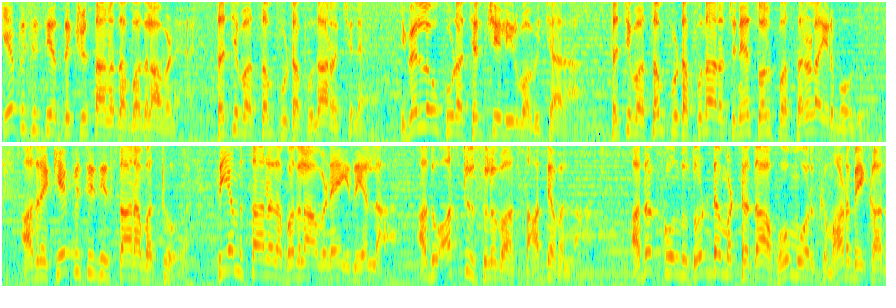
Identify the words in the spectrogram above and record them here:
ಕೆಪಿಸಿಸಿ ಅಧ್ಯಕ್ಷ ಸ್ಥಾನದ ಬದಲಾವಣೆ, ಸಚಿವ ಸಂಪುಟ ಪುನಾರಚನೆ, ಇವೆಲ್ಲವೂ ಕೂಡ ಚರ್ಚೆಯಲ್ಲಿ ಇರುವ ವಿಚಾರ. ಸಚಿವ ಸಂಪುಟ ಪುನಾರಚನೆ ಸ್ವಲ್ಪ ಸರಳ ಇರಬಹುದು. ಆದರೆ ಕೆಪಿಸಿಸಿ ಸ್ಥಾನ ಮತ್ತು ಸಿಎಂ ಸ್ಥಾನದ ಬದಲಾವಣೆ ಇದೆಯಲ್ಲ, ಅದು ಅಷ್ಟು ಸುಲಭ ಸಾಧ್ಯವಲ್ಲ. ಅದಕ್ಕೊಂದು ದೊಡ್ಡ ಮಟ್ಟದ ಹೋಮ್ವರ್ಕ್ ಮಾಡಬೇಕಾದ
